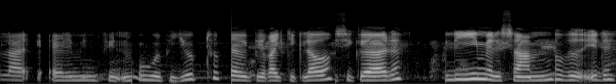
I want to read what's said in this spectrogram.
Så like alle mine film ude på YouTube. Jeg vil blive rigtig glad, hvis I gør det. Lige med det samme. Nu ved I det.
